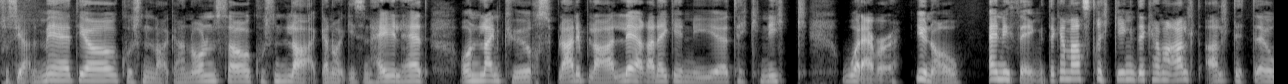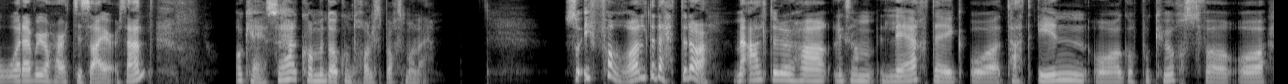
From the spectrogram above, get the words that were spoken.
sosiale medier, hvordan lage annonser, hvordan lage noe i sin helhet, online kurs, bla-di-bla, lære deg en ny teknikk, whatever. You know. Anything. Det kan være strikking, det kan være alt, alt dette, whatever your heart desire, sant? Ok, så her kommer da kontrollspørsmålet. Så i forhold til dette, da, med alt det du har liksom lært deg og tatt inn og gått på kurs for og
